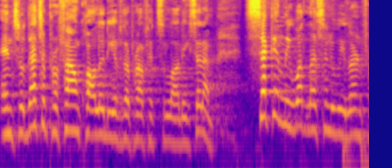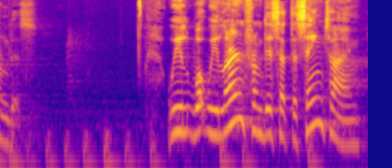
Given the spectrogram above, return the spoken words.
And so that's a profound quality of the Prophet. Secondly, what lesson do we learn from this? We, what we learn from this at the same time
